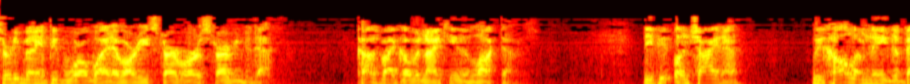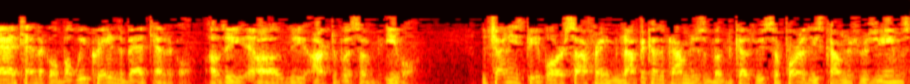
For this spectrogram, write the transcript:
30 million people worldwide have already starved or are starving to death, caused by COVID-19 and lockdowns. The people in China, we call them the, the bad tentacle, but we created the bad tentacle of the yes. uh, the octopus of evil. The Chinese people are suffering not because of communism, but because we supported these communist regimes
